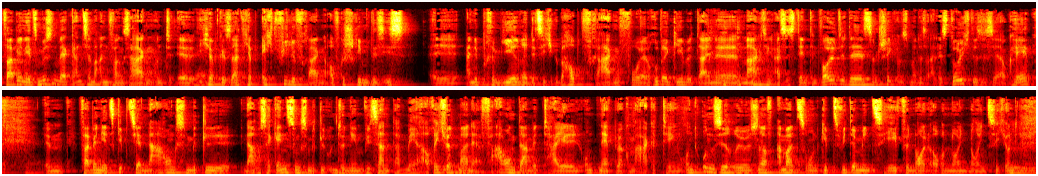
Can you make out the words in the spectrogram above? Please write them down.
Fabian, jetzt müssen wir ganz am Anfang sagen, und äh, ja. ich habe gesagt, ich habe echt viele Fragen aufgeschrieben. Das ist eine Premiere, dass ich überhaupt Fragen vorher rübergebe. Deine Marketingassistentin wollte das und schickt uns mal das alles durch. Das ist ja okay. Ähm, Fabian, jetzt gibt's ja Nahrungsmittel, Nahrungsergänzungsmittelunternehmen wie Sand am Meer. Auch ich werde meine Erfahrung damit teilen und Network Marketing und unseriös. Und auf Amazon gibt's Vitamin C für 9,99 Euro und mhm.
